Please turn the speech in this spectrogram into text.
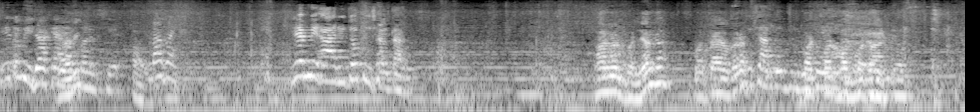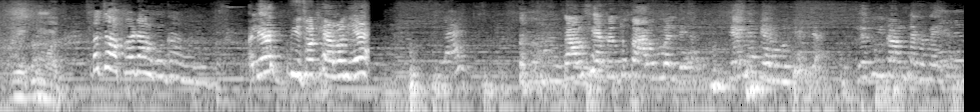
એ તો બીજા ક્યારે મળશે મેં આ રીતો તું ચાલતા ને? એક મત અલ્યા બીજો ઠેલો લે ગામ છે તો તું કારું મળ દે જઈને બેહું દે જા એટલે તું છે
